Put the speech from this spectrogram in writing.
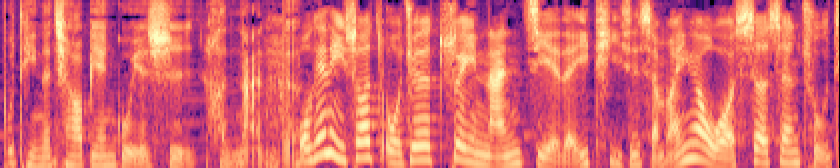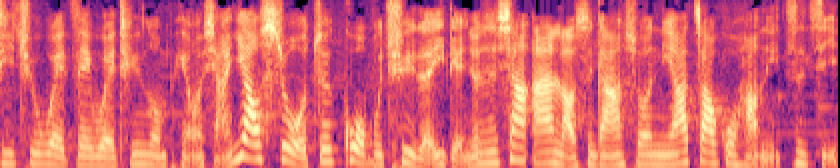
不停的敲边鼓也是很难的。我跟你说，我觉得最难解的一题是什么？因为我设身处地去为这位听众朋友想，要是我最过不去的一点，就是像安安老师刚刚说，你要照顾好你自己，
